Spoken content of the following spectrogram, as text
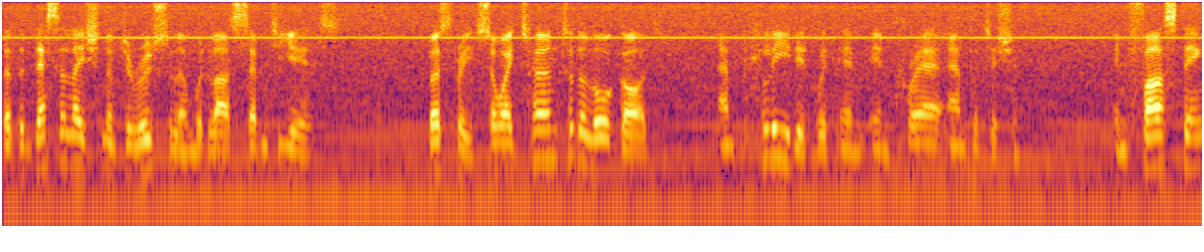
that the desolation of Jerusalem would last 70 years. Verse 3 So I turned to the Lord God and pleaded with him in prayer and petition, in fasting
